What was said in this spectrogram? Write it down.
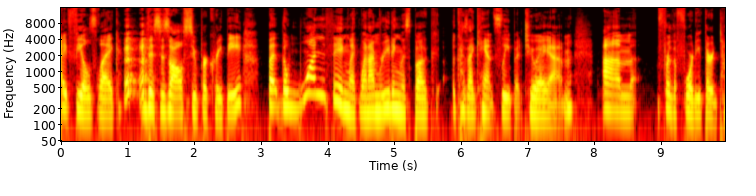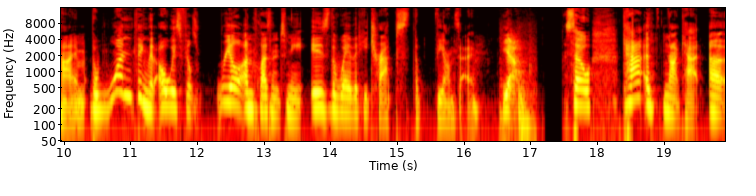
it feels like this is all super creepy. But the one thing, like when I'm reading this book because I can't sleep at 2 a.m. Um, for the 43rd time, the one thing that always feels real unpleasant to me is the way that he traps the fiance. Yeah. So, cat uh, not cat uh,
